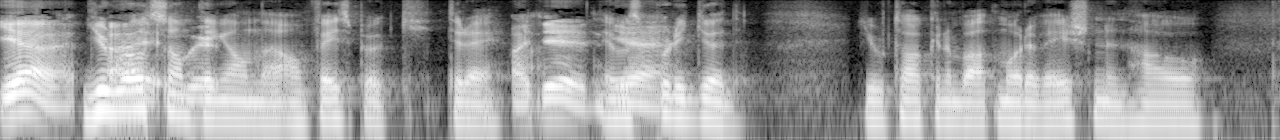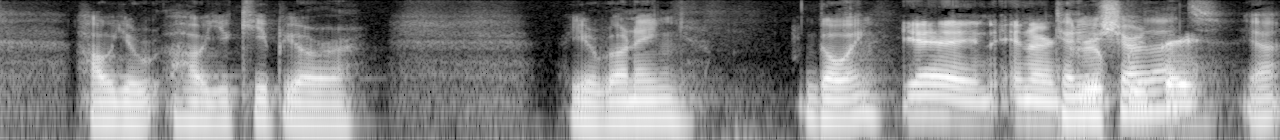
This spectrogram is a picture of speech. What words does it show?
Yeah, You wrote I- something on uh, on Facebook today. I did. It was yeah. pretty good. You were talking about motivation and how how you how you keep your your running going. Yeah, in, in our Can group, you share we that? Yeah.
